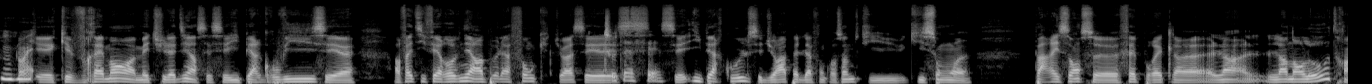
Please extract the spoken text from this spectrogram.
Mhm. Qui, est, qui est vraiment, mais tu l'as dit, hein, c'est hyper groovy. C'est euh, en fait il fait revenir un peu la funk, tu vois. C'est Tout à fait. c'est hyper cool. C'est du rap et de la funk ensemble qui qui sont euh, par essence euh, faits pour être l'un- dans l'autre.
